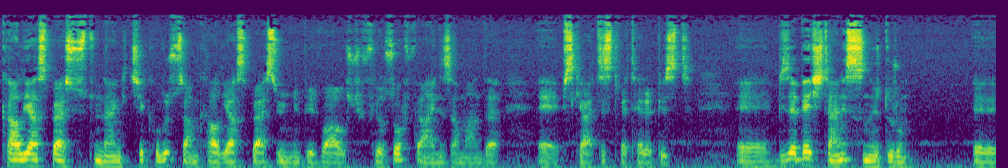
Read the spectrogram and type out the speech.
Karl Jaspers üstünden gidecek olursam, Karl Jaspers ünlü bir varoluşçu filozof ve aynı zamanda e, psikiyatrist ve terapist. E, bize beş tane sınır durum e,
